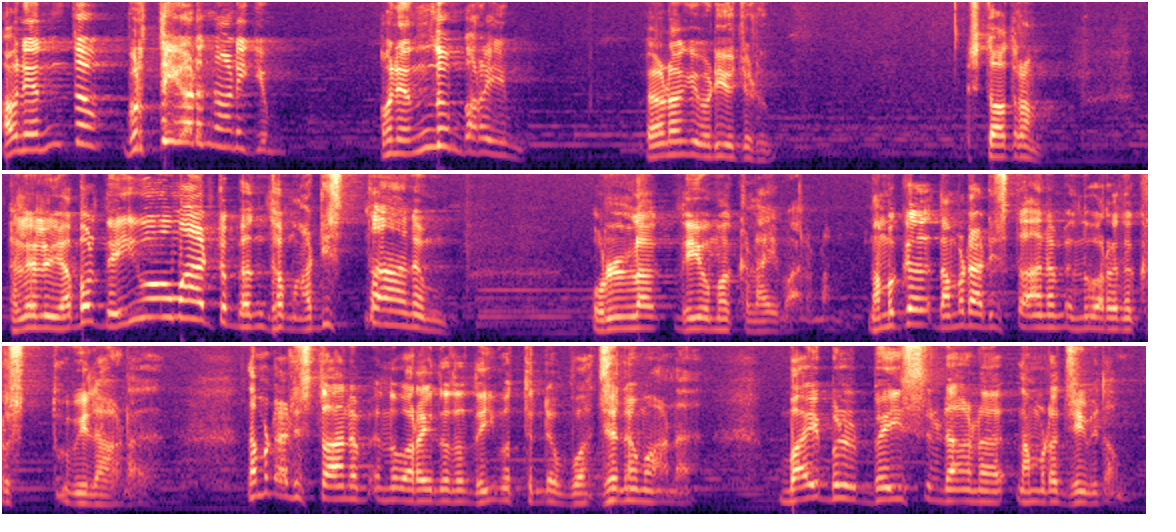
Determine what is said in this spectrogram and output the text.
അവൻ എന്ത് വൃത്തികേടും കാണിക്കും. അവൻ എന്തും പറയും. വേണമെങ്കിൽ വെടിവെച്ചിടും. സ്തോത്രം. അല്ലല്ലോ അപ്പോൾ ദൈവവുമായിട്ട് ബന്ധം അടിസ്ഥാനം ഉള്ള ദൈവമക്കളായി മാറണം. നമുക്ക് നമ്മുടെ അടിസ്ഥാനം എന്ന് പറയുന്നത് ക്രിസ്തുവിലാണ്. നമ്മുടെ അടിസ്ഥാനം എന്ന് പറയുന്നത് ദൈവത്തിന്റെ വചനമാണ്. ബൈബിൾ ബേസ്ഡ് ആണ് നമ്മുടെ ജീവിതം.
